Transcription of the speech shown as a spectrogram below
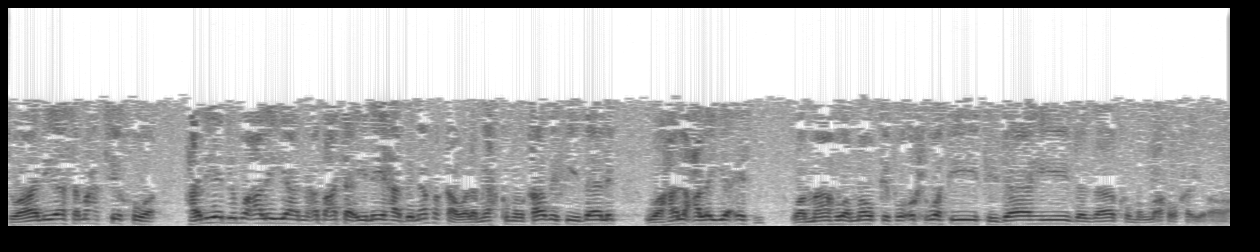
سؤالي يا سماحة شيخ هو هل يجب علي أن أبعث إليها بنفقة ولم يحكم القاضي في ذلك؟ وهل علي إثم؟ وما هو موقف أخوتي تجاهي؟ جزاكم الله خيرا.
